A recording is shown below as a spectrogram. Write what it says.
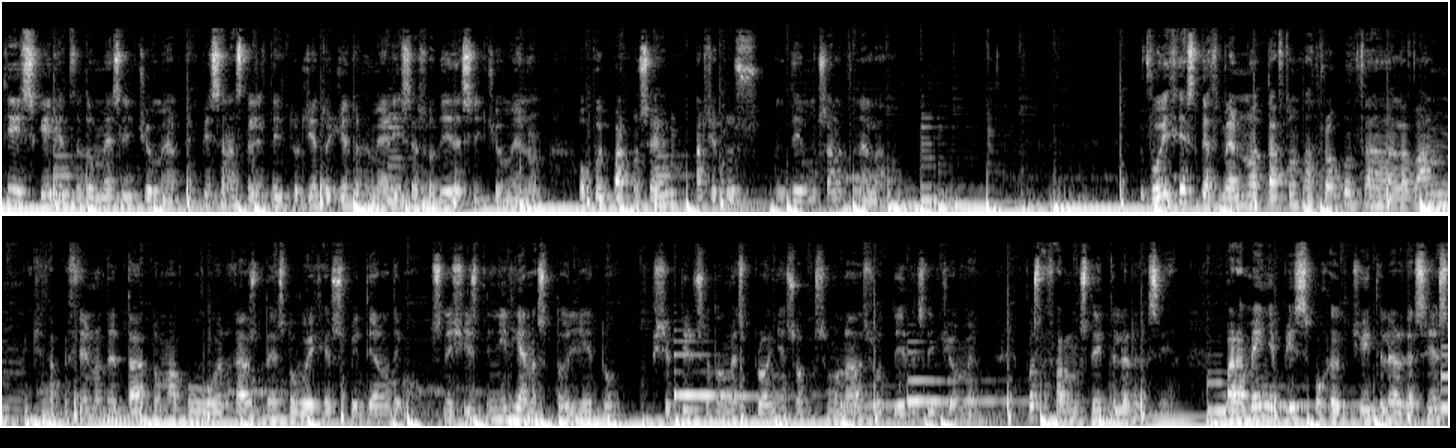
Τι ισχύει για τις δομές ηλικιωμένων; Επίσης, αναστέλλεται η λειτουργία των κέντρων ημερήσιας φροντίδας ηλικιωμένων όπου υπάρχουν σε αρκετούς Δήμους ανά την Ελλάδα. Βοήθεια στην καθημερινότητα αυτών των ανθρώπων θα λαμβάνουν και θα απευθύνονται τα άτομα που εργάζονται στο βοήθεια στο σπίτι ένα δήμος. Συνεχίζει την ίδια αναστολή του επισκεπτήρου σε δομές πρόνοιας όπως οι μονάδες φροντίδας ηλικιωμένων. Πώς θα εφαρμοστεί η τηλεεργασία; Παραμένει επίσης υποχρεωτική η τηλεεργασία σε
